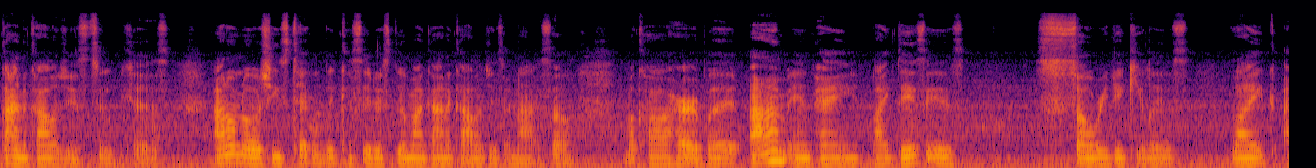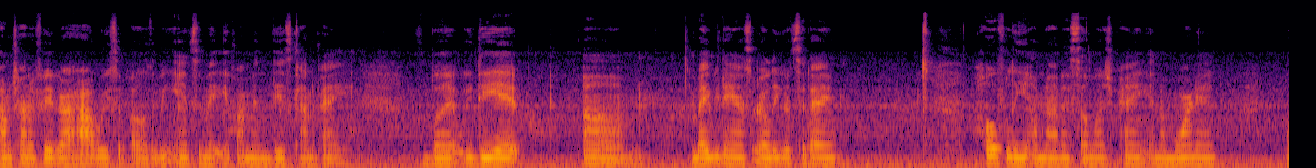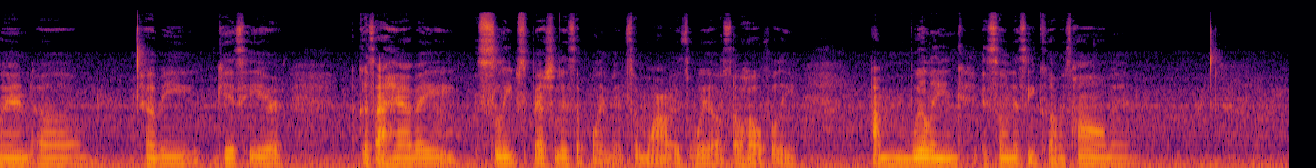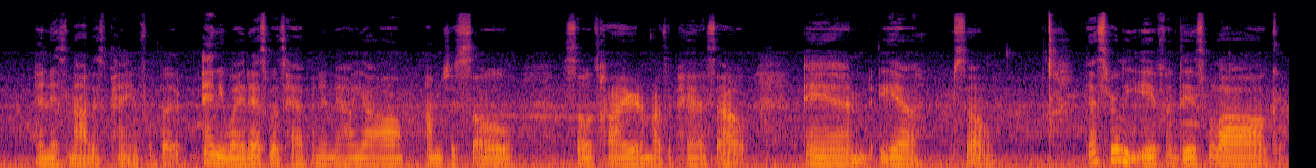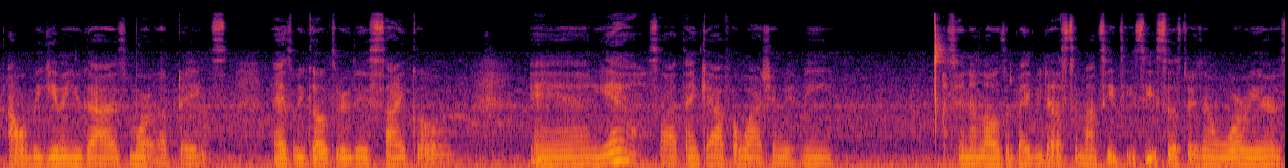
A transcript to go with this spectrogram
gynecologist too because I don't know if she's technically considered still my gynecologist or not. So I'm gonna call her, but I'm in pain. Like this is so ridiculous. Like I'm trying to figure out how we're supposed to be intimate if I'm in this kind of pain. But we did um, baby dance earlier today. Hopefully I'm not in so much pain in the morning when um, hubby gets here because I have a sleep specialist appointment tomorrow as well. So hopefully I'm willing as soon as he comes home and and it's not as painful. But anyway, that's what's happening now, y'all. I'm just so so tired. I'm about to pass out. And yeah, so that's really it for this vlog. I will be giving you guys more updates as we go through this cycle. And yeah, so I thank y'all for watching with me. Sending loads of baby dust to my TTC sisters and warriors.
